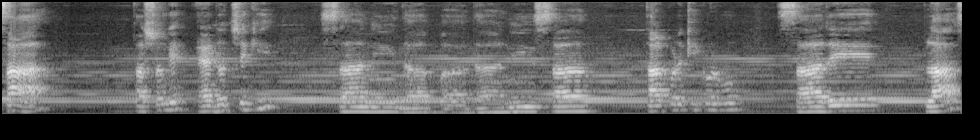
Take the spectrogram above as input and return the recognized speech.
সা, তার সঙ্গে অ্যাড হচ্ছে কি? সানি ধাপা ধানি সা। তারপরে কি করব? সারে প্লাস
